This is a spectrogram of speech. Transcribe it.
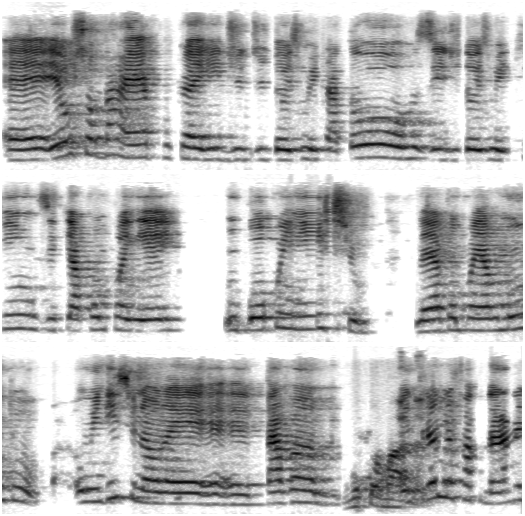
é, eu sou da época aí de, de 2014, de 2015, que acompanhei um pouco o início, né? Acompanhava muito o início, não, né? Estava é, entrando na faculdade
